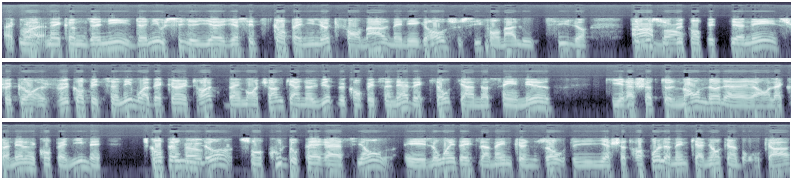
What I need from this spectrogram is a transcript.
Que, Ouais, euh, mais comme Denis, Denis aussi, il y a, il y a ces petites compagnies-là qui font mal, mais les grosses aussi font mal aux petits, là. Ah, moi, si bon. je veux compétitionner, je veux, je veux compétitionner, moi, avec un truck, ben, mon chum qui en a huit veut compétitionner avec l'autre qui en a 5000, qui rachète tout le monde, là, la- on la connaît, la compagnie, mais compagnie-là, son coût d'opération est loin d'être le même que nous autres. Il n'achètera pas le même camion qu'un broker.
